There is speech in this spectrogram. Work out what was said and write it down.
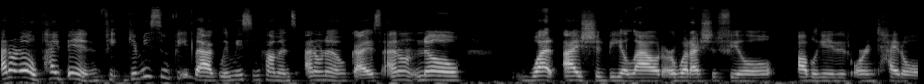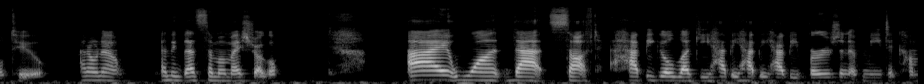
i don't know pipe in. F- give me some feedback. Leave me some comments. I don't know guys. I don't know what i should be allowed or what i should feel obligated or entitled to. I don't know. I think that's some of my struggle. I want that soft, happy go lucky, happy, happy, happy version of me to come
